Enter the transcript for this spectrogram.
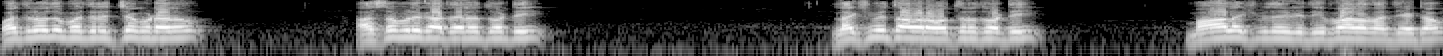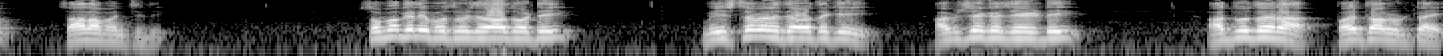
ప్రతిరోజు ప్రతినిత్యం కూడాను అసెంబ్లీ ఖాతాలతోటి లక్ష్మీతామర ఒత్తులతోటి మహాలక్ష్మీదేవికి దీపారాధన చేయటం చాలా మంచిది. సుమంగళి పసుపు జలాతోటి మీ ఇష్టమైన దేవతకి అభిషేకం చేయండి. అద్భుతమైన ఫలితాలు ఉంటాయి.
